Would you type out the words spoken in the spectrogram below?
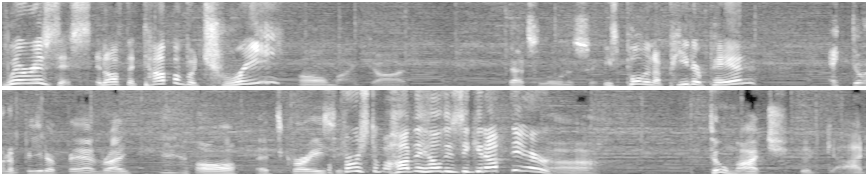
Where is this? And off the top of a tree? Oh my God, that's lunacy. He's pulling a Peter Pan. He's doing a Peter Pan, right? Oh, that's crazy. First of all, how the hell does he get up there? Uh, too much. Good God.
